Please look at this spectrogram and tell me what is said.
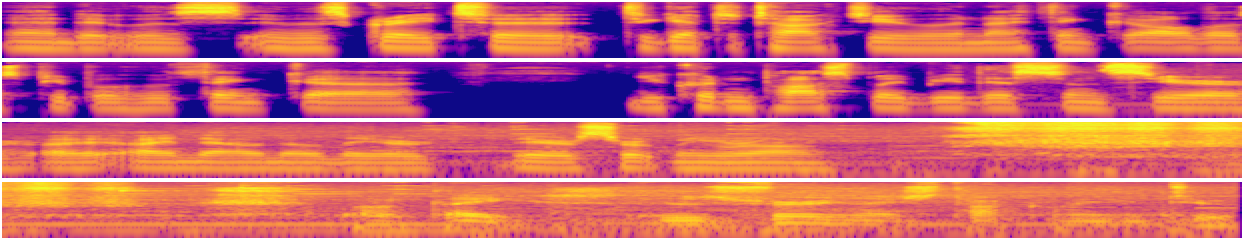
and it was it was great to to get to talk to you. And I think all those people who think uh, you couldn't possibly be this sincere, I, I now know they are they are certainly wrong. well, thanks. It was very nice talking with you too.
